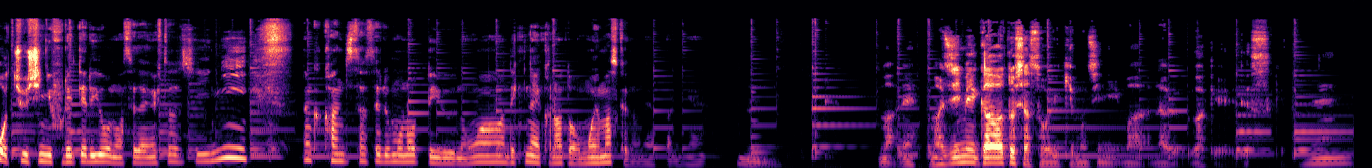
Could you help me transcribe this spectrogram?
を中心に触れてるような世代の人たちに、なんか感じさせるものっていうのはできないかなとは思いますけどね、やっぱりね。うんまあね、真面目側としてはそういう気持ちに、まあ、なるわけですけどね。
